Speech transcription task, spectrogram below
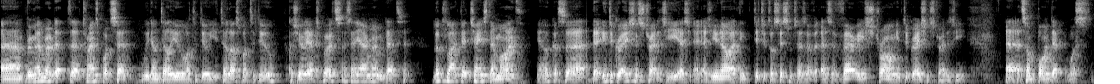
Um, remember that uh, transport said we don't tell you what to do, you tell us what to do because you're the experts. I say yeah, I remember that. Looks like they changed their mind, you know, because uh, the integration strategy, as as you know, I think digital systems has a has a very strong integration strategy. Uh, at some point, that was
